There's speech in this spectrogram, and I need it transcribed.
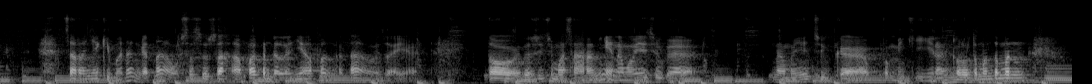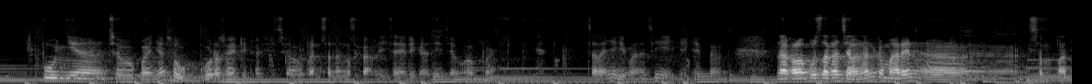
Caranya gimana nggak tahu. Sesusah apa kendalanya apa nggak tahu saya. Toh itu sih cuma sarannya namanya juga namanya juga pemikiran. Kalau teman-teman punya jawabannya syukur saya dikasih jawaban senang sekali saya dikasih jawaban caranya gimana sih gitu. Nah kalau pustaka jalanan kemarin uh, sempat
